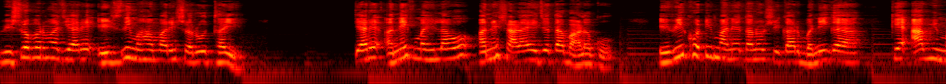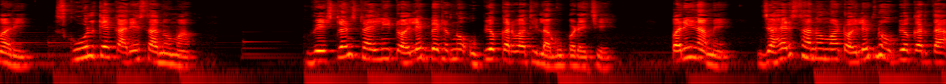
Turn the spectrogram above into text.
વિશ્વભરમાં જ્યારે એડ્સની મહામારી શરૂ થઈ ત્યારે અનેક મહિલાઓ અને શાળાએ જતા બાળકો એવી ખોટી માન્યતાનો શિકાર બની ગયા કે આ બીમારી સ્કૂલ કે કાર્યસ્થાનોમાં વેસ્ટર્ન સ્ટાઇલની ટોયલેટ બેઠકનો ઉપયોગ કરવાથી લાગુ પડે છે. પરિણામે, જાહેર સ્થાનોમાં ટોયલેટનો ઉપયોગ કરતા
